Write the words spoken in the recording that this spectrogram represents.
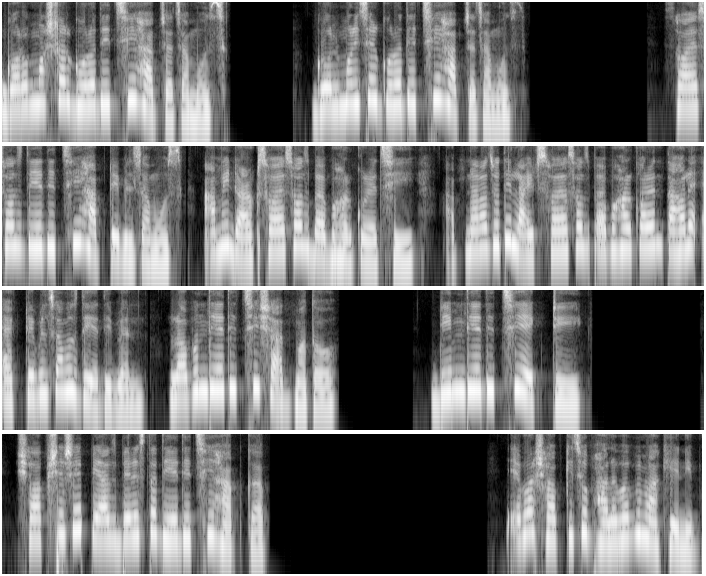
গরম মশলার গুঁড়ো দিচ্ছি হাফ চা চামচ। গোলমরিচের গুঁড়ো দিচ্ছি হাফ চা চামচ। সয়া সস দিয়ে দিচ্ছি হাফ টেবিল চামচ। আমি ডার্ক সয়া সস ব্যবহার করেছি। আপনারা যদি লাইট সয়া সস ব্যবহার করেন, তাহলে এক টেবিল চামচ দিয়ে দিবেন। লবণ দিয়ে দিচ্ছি স্বাদ মতো। ডিম দিয়ে দিচ্ছি একটি। সবশেষে পেঁয়াজ বেরেস্তা দিয়ে দিচ্ছি হাফ কাপ। এবার সব কিছু ভালোভাবে মাখিয়ে নিব।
